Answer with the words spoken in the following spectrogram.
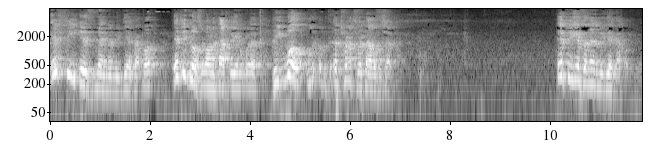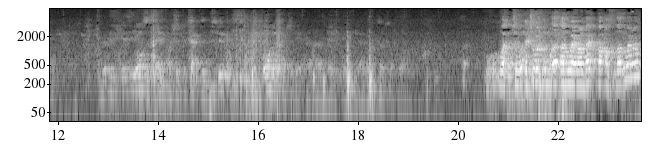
if he is and Kappa, if he goes around happy and uh, he will uh, transfer to Abbas Hashem. If he is an enemy Kappa. Is, is he also saying I should be tempted to do this in order to get a, a, a, a, a social what, the true the other way around back? Also the other way around?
